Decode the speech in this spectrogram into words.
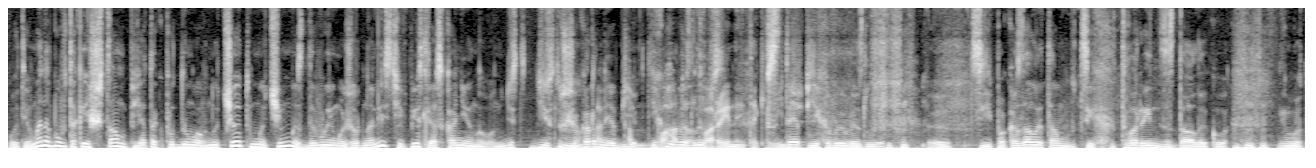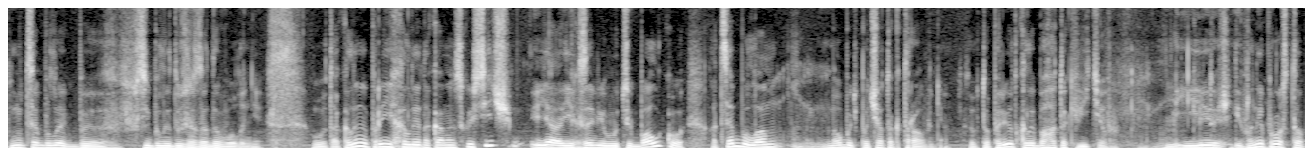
От і в мене був такий штамп, я так подумав: ну чим ми здивуємо журналістів після Асканію Нова? Ну дійсно ну, шикарний так, об'єкт. Їх вивезли тварини, такі в степ, їх вивезли. Е, ці показали там цих тварин здалеку. От, ну Це було якби всі були дуже задоволені. От, А коли ми приїхали на Кам'янську Січ, я їх завів у цю балку, а це була, мабуть, початок травня, тобто період, коли багато квітів. І і вони просто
